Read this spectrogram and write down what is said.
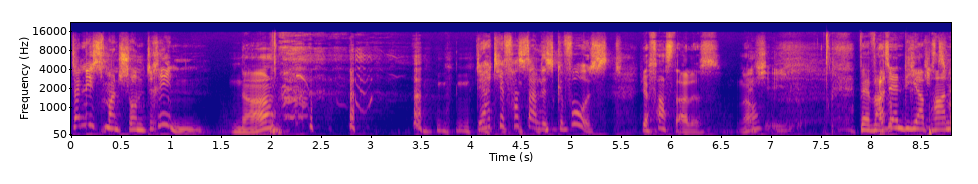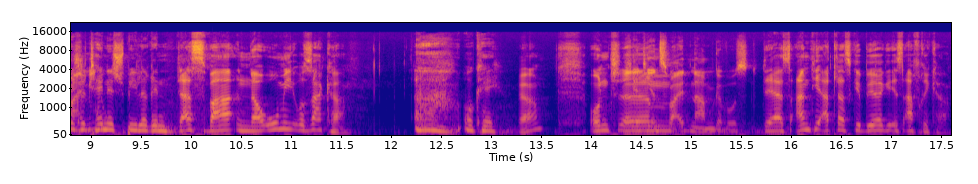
Dann ist man schon drin. Na? Der hat ja fast alles gewusst. Ja, fast alles. Ne? Ich, ich, Wer war Also, denn die japanische? Tennisspielerin? Das war Naomi Osaka. Ah, okay. Ja? Und ich hätte ihren ähm, zweiten Namen gewusst. das Anti-Atlas-Gebirge ist Afrika.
